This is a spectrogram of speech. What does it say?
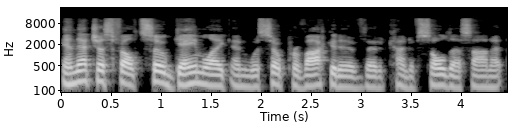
And that just felt so game like and was so provocative that it kind of sold us on it.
